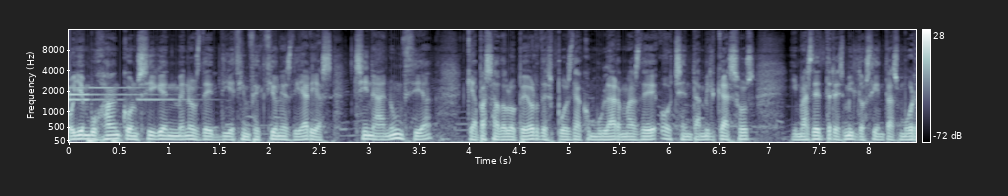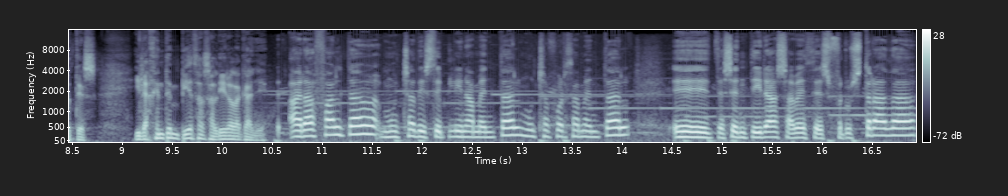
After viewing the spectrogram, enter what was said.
Hoy en Wuhan consiguen menos de 10 infecciones diarias. China anuncia que ha pasado lo peor después de acumular más de 80.000 casos y más de 3.200 muertes. Y la gente empieza a salir a la calle. Hará falta mucha disciplina mental, mucha fuerza mental. Eh, te sentirás a veces frustrada,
